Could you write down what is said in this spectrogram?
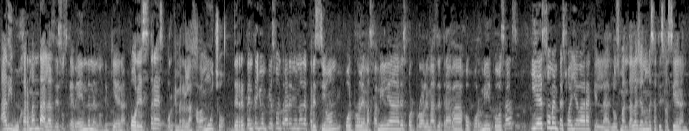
a dibujar mandalas de esos que venden en donde quiera por estrés, porque me relajaba mucho. De repente yo empiezo a entrar en una depresión por problemas familiares, por problemas de trabajo, por mil cosas. Y eso me empezó a llevar a que los mandalas ya no me satisfacieran.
